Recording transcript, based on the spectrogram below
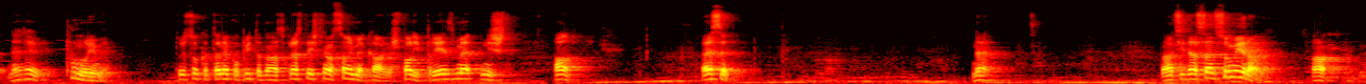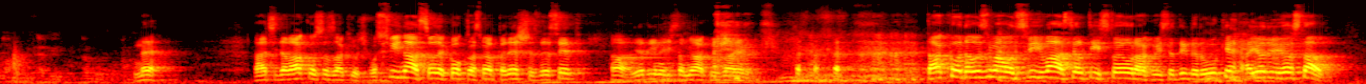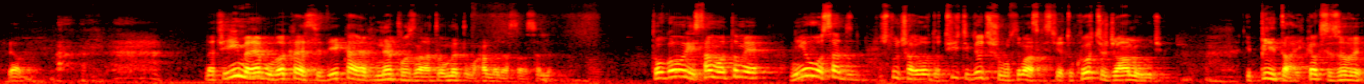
Ne, ne, puno ime. To je isto kad te neko pita da nas predstaviš, nema samo ime kažeš. Fali prezme, ništa. A. Esed. Ne. Znači da sad sumiram. A. Ne. Znači da ovako se zaključimo. Svi nas ovdje, koliko nas ima, 50, 60, a, jedini sam ja koji znajem. Tako da uzimamo od svih vas, jel ti 100 eura koji ste digli ruke, a i odim i ostav. Jel? Znači ime Ebu Bakra Sidika je nepoznato umetu Muhammeda s.a.v. To govori samo o tome, nije ovo sad slučaj ovdje, ti ti gdje ćeš u muslimanski svijet, u kojoj ćeš džami uđi i pitaj kako se zove.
